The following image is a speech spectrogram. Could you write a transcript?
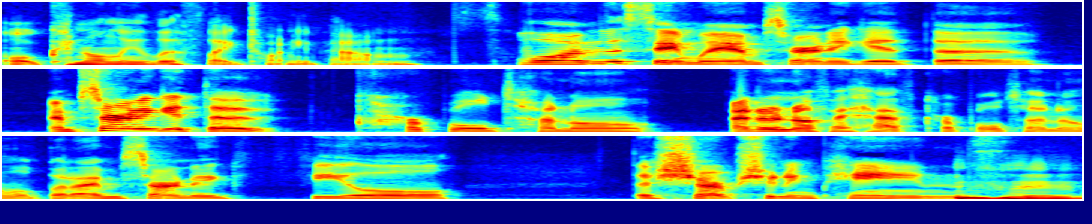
oh, can only lift like twenty pounds. Well, I'm the same way. I'm starting to get the I'm starting to get the carpal tunnel. I don't know if I have carpal tunnel, but I'm starting to feel the sharp shooting pains hmm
